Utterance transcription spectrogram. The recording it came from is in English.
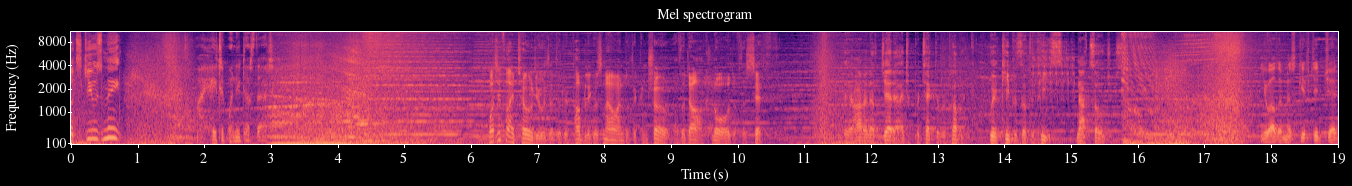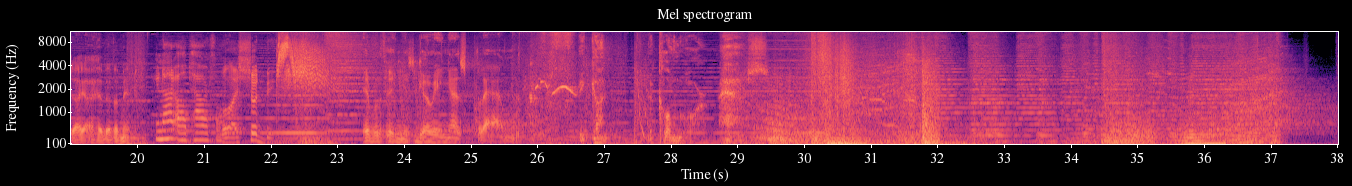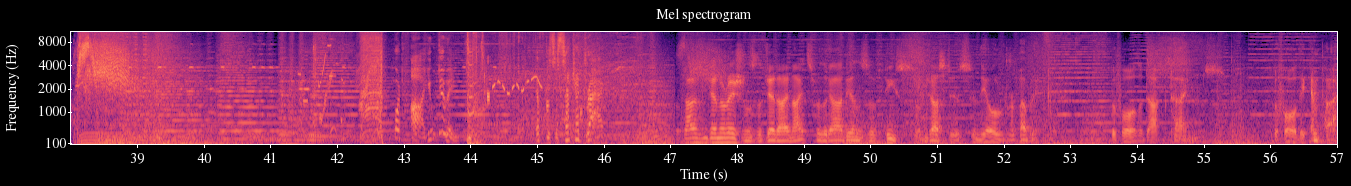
Excuse me? I hate it when he does that. What if I told you that the Republic was now under the control of the Dark Lord of the Sith? There aren't enough Jedi to protect the Republic. We're keepers of the peace, not soldiers. You are the most gifted Jedi I have ever met. You're not all powerful. Well, I should be. Everything is going as planned. Begun. The Clone War What are you doing? This is such a drag. A thousand generations, the Jedi Knights were the guardians of peace and justice in the Old Republic. Before the Dark Times. Before the Empire.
